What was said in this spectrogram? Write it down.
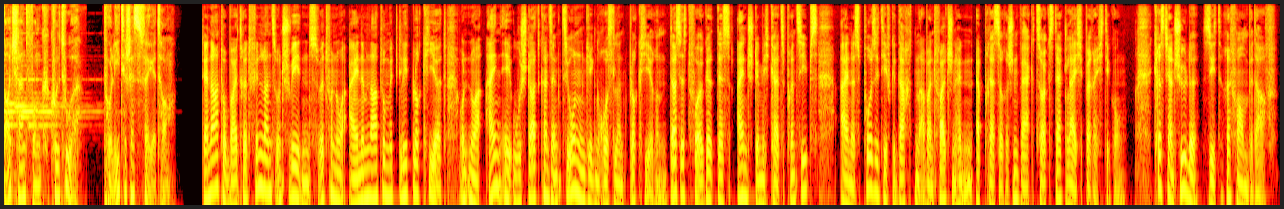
Deutschlandfunk Kultur Politisches Feuilleton der NATO-Beitritt Finnlands und Schwedens wird von nur einem NATO-Mitglied blockiert und nur ein EU-Staat kann Sanktionen gegen Russland blockieren. Das ist Folge des Einstimmigkeitsprinzips, eines positiv gedachten, aber in falschen Händen erpresserischen Werkzeugs der Gleichberechtigung. Christian Schüle sieht Reformbedarf.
